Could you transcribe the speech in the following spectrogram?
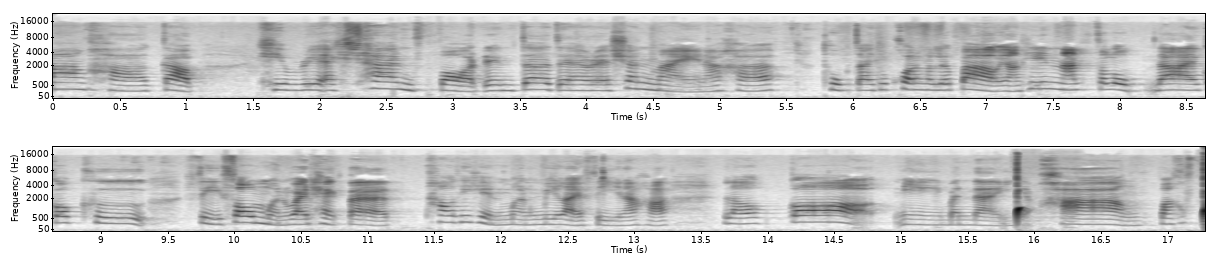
บ้างคะกับคลิป reaction Ford Ranger Generation ใหม่นะคะ ถูกใจทุกคนกันหรือเปล่า อย่างที่นัดสรุปได้ก็คือสีส้มเหมือนไวแท็กแต่เท่าที่เห็นเหมือนมีหลายสีนะคะ แล้วก็มีบันไดเหยียบข้าง ปลั๊กไฟ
